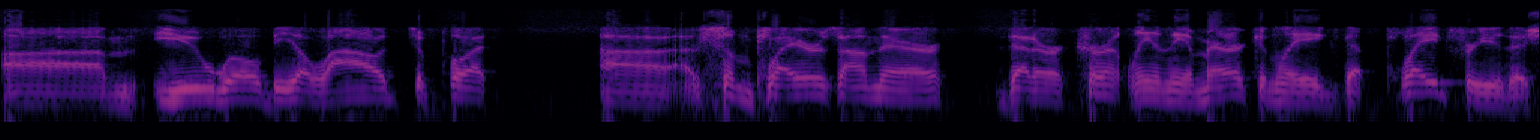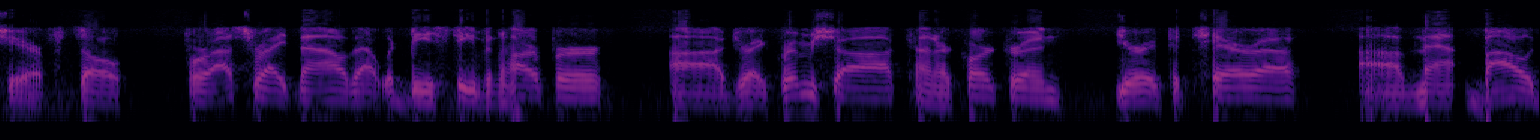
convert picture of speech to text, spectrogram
um, you will be allowed to put uh, some players on there that are currently in the American League that played for you this year. So for us right now, that would be Stephen Harper, uh, Drake Grimshaw, Connor Corcoran, Yuri Patera, uh, Matt Bowd.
